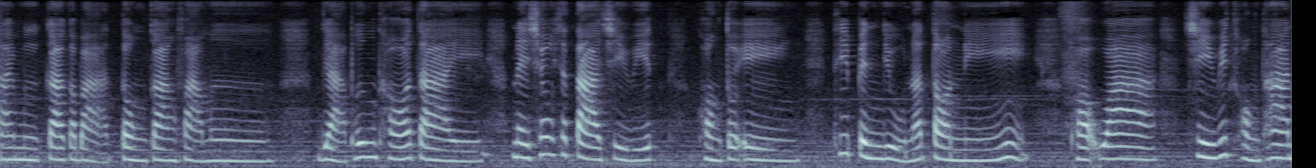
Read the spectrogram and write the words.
ลายมือกากบาทตรงกลางฝ่ามือ อย่าพึ่งท้อใจ ในโชคชะตาชีวิตของตัวเองที่เป็นอยู่ณตอนนี้ เพราะว่าชีวิตของท่าน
